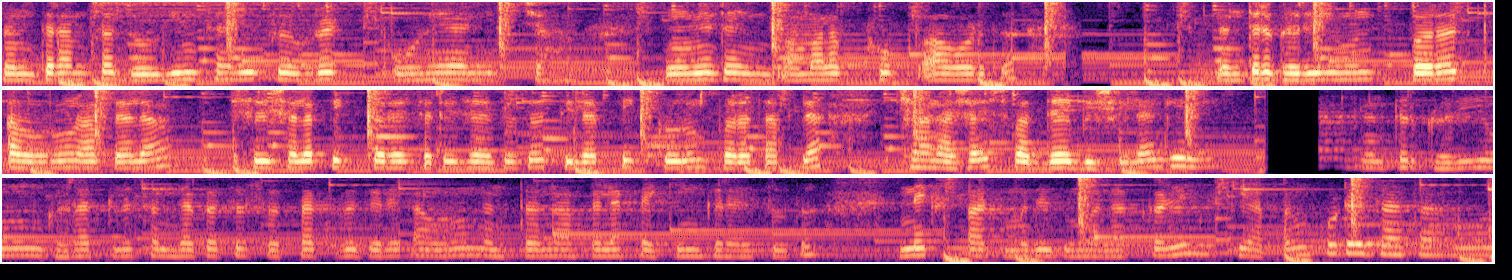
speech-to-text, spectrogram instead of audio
नंतर आमचा दोघींचाही फेवरेट पोहे आणि चहा. एनी टाईम आम्हाला खूप आवडतं. नंतर घरी येऊन परत आवरून आपल्याला श्रीषाला पिक करायसाठी जायचं होतं. तिला पिक करून परत आपल्या छान अशा स्वाध्याय भिशीला गेले. नंतर घरी येऊन घरातलं संध्याकाळचं स्वयंपाक वगैरे आवरून नंतर ना आपल्याला पॅकिंग करायचं होतं. नेक्स्ट पार्टमध्ये तुम्हाला कळेल की आपण कुठे जात आहोत.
